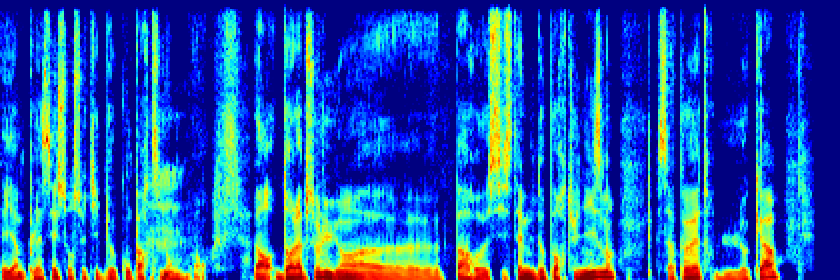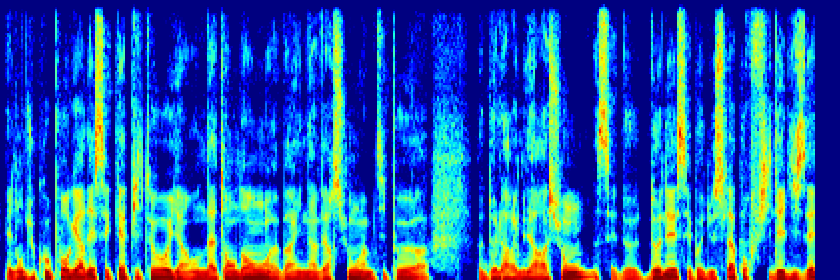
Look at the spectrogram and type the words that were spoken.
et à me placer sur ce type de compartiment. Hmm. Alors, dans l'absolu, hein, euh, par système d'opportunisme, ça peut être le cas. Et donc, du coup, pour garder ces capitaux, il y a, en attendant ben, une inversion un petit peu de la rémunération, c'est de donner ces bonus-là pour fidéliser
